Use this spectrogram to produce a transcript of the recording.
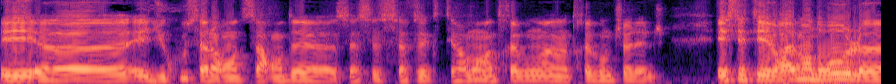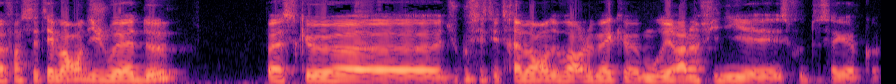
Et, euh, et du coup, ça, le rend, ça rendait, ça, ça, ça faisait que c'était vraiment un très bon, un très bon challenge. Et c'était vraiment drôle. euh, Enfin, c'était marrant d'y jouer à deux parce que euh, du coup, c'était très marrant de voir le mec euh, mourir à l'infini et se foutre de sa gueule, quoi.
